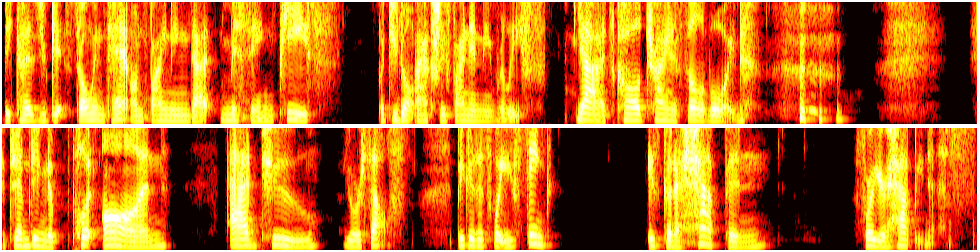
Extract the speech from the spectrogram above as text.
because you get so intent on finding that missing piece, but you don't actually find any relief. Yeah, it's called trying to fill a void. Attempting to put on, add to yourself because it's what you think is going to happen for your happiness.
